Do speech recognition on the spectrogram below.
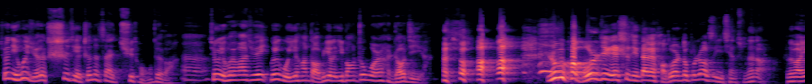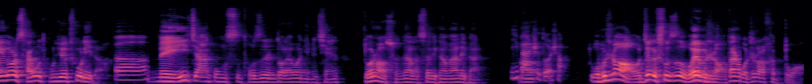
就你会觉得世界真的在趋同，对吧？嗯，就你会发觉硅谷银行倒闭了，一帮中国人很着急。如果不是这件事情，大概好多人都不知道自己钱存在哪儿，对吧？因为都是财务同学处理的。呃，每一家公司投资人都来问你们钱多少存在了 Silicon Valley Bank，一般是多少？我不知道，我这个数字我也不知道，但是我知道很多。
